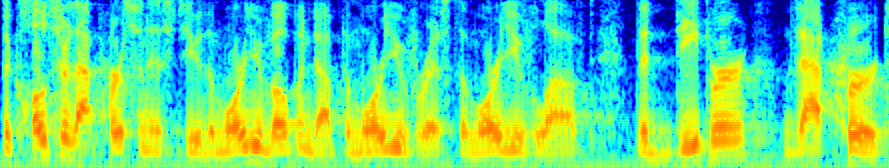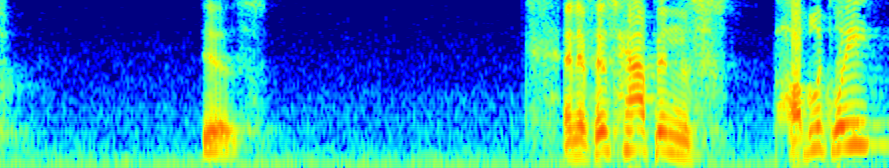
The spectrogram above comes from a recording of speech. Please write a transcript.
The closer that person is to you, the more you've opened up, the more you've risked, the more you've loved, the deeper that hurt is. And if this happens publicly,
